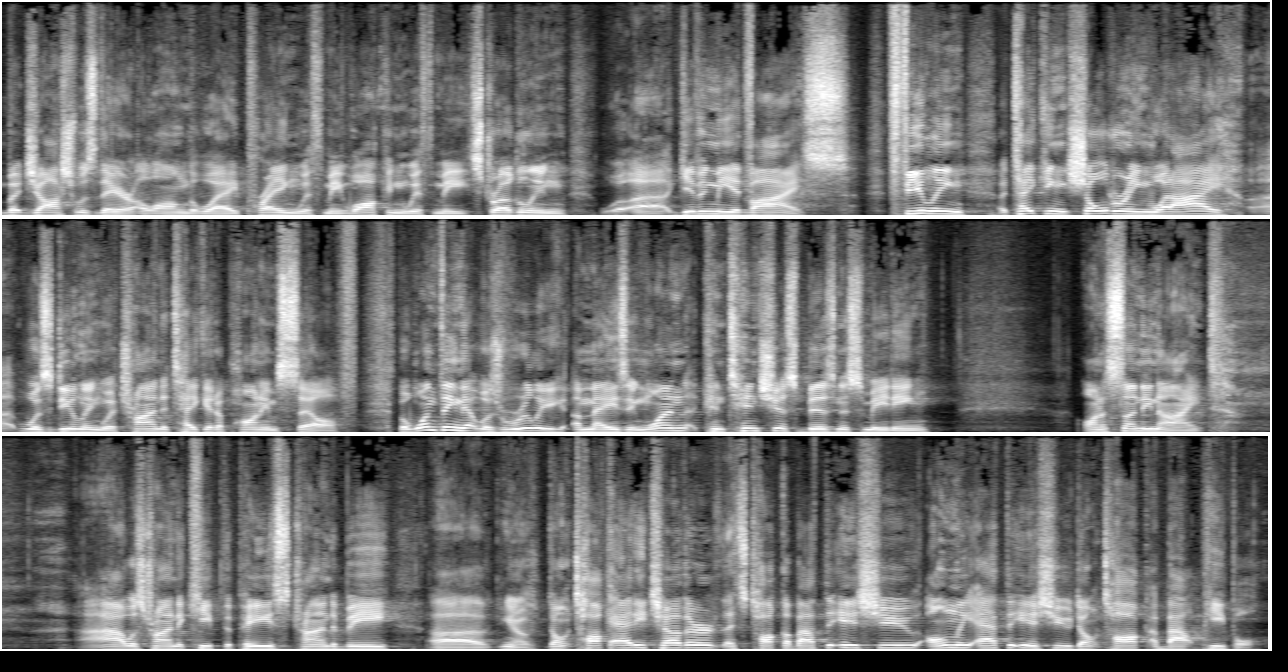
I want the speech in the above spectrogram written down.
But Josh was there along the way, praying with me, walking with me, struggling, uh, giving me advice, feeling, uh, taking, shouldering what I uh, was dealing with, trying to take it upon himself. But one thing that was really amazing one contentious business meeting on a Sunday night, I was trying to keep the peace, trying to be, uh, you know, don't talk at each other. Let's talk about the issue, only at the issue. Don't talk about people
